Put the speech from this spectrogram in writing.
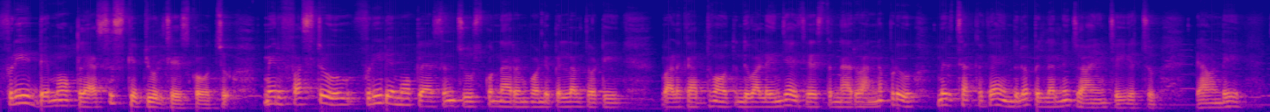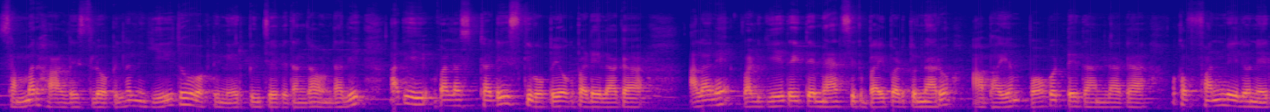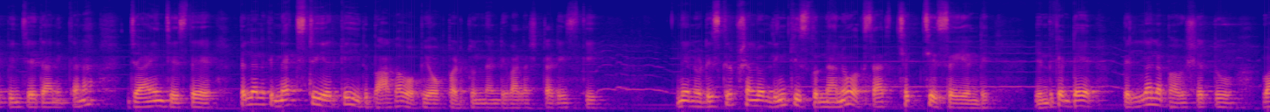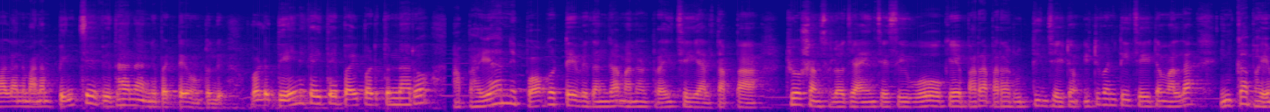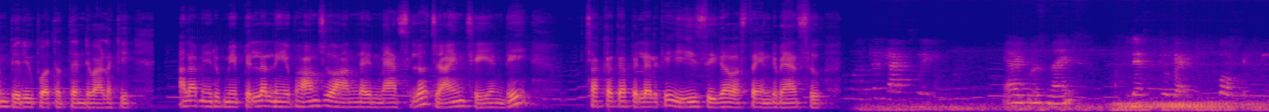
ఫ్రీ డెమో క్లాస్ స్కెడ్యూల్ చేసుకోవచ్చు. మీరు ఫస్ట్ ఫ్రీ డెమో క్లాస్ని చూసుకున్నారనుకోండి పిల్లలతోటి వాళ్ళకి అర్థమవుతుంది వాళ్ళు ఎంజాయ్ చేస్తున్నారు అన్నప్పుడు మీరు చక్కగా ఇందులో పిల్లల్ని జాయిన్ చేయొచ్చు. ఏమండి? సమ్మర్ హాలిడేస్లో పిల్లల్ని ఏదో ఒకటి నేర్పించే విధంగా ఉండాలి. అది వాళ్ళ స్టడీస్కి ఉపయోగపడేలాగా అలానే వాళ్ళు ఏదైతే మ్యాథ్స్కి భయపడుతున్నారో ఆ భయం పోగొట్టేదానిలాగా ఒక ఫన్ వేలో నేర్పించేదానికి కన్నా జాయిన్ చేస్తే పిల్లలకి నెక్స్ట్ ఇయర్కి ఇది బాగా ఉపయోగపడుతుందండి వాళ్ళ స్టడీస్కి. నేను డిస్క్రిప్షన్లో లింక్ ఇస్తున్నాను ఒకసారి చెక్ చేసేయండి. ఎందుకంటే పిల్లల భవిష్యత్తు వాళ్ళని మనం పెంచే విధానాన్ని బట్టే ఉంటుంది వాళ్ళు దేనికైతే భయపడుతున్నారో ఆ భయాన్ని పోగొట్టే విధంగా మనం ట్రై చేయాలి తప్ప ట్యూషన్స్లో జాయిన్ చేసి ఓకే పరా రుద్దించేయటం ఇటువంటివి చేయటం వల్ల ఇంకా భయం పెరిగిపోతుందండి వాళ్ళకి అలా మీరు మీ పిల్లల్ని బాంజు ఆన్లైన్ మ్యాథ్స్లో జాయిన్ చేయండి చక్కగా పిల్లలకి ఈజీగా వస్తాయండి maths? Yeah, it was nice. Left to right.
